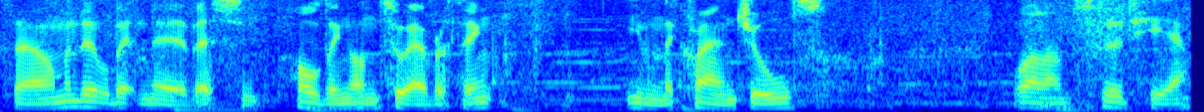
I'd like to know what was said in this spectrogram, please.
So I'm a little bit nervous and holding on to everything, even the crown jewels, while I'm stood here.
